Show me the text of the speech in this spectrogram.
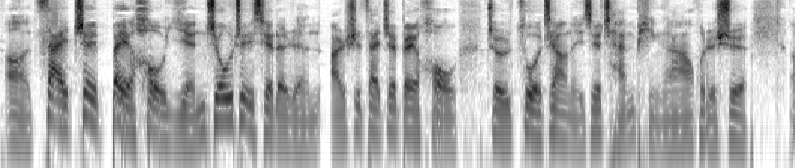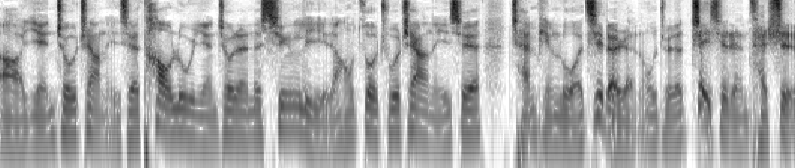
呃在这背后研究这些的人，而是在这背后就是做这样的一些产品啊，或者是啊研究这样的一些套路。研究人的心理，然后做出这样的一些产品逻辑的人，我觉得这些人才是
